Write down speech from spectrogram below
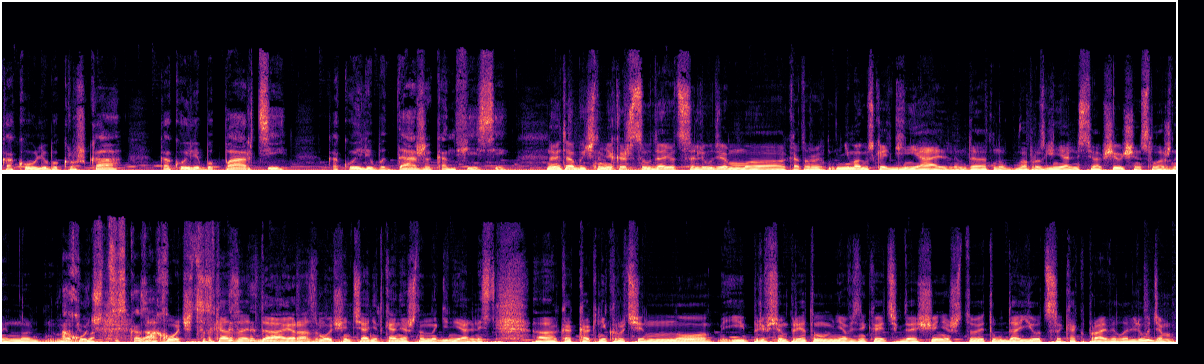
какого-либо кружка, какой-либо партии, какой-либо даже конфессии. Но это обычно, мне кажется, удается людям, э, которые, не могу сказать гениальным, да, ну, вопрос гениальности вообще очень сложный, но... А хочется сказать. А хочется сказать, да, и разум очень тянет, конечно, на гениальность, э, как, как ни крути, но и при всем при этом у меня возникает всегда ощущение, что это удается, как правило, людям,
